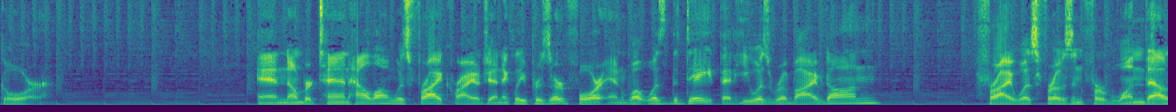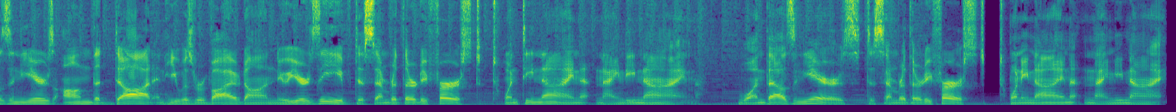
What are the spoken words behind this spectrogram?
Gore. And number 10, how long was Fry cryogenically preserved for, and what was the date that he was revived on? Fry was frozen for 1,000 years on the dot, and he was revived on New Year's Eve, December 31st, 2999. 1,000 years, December 31st, 2999.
